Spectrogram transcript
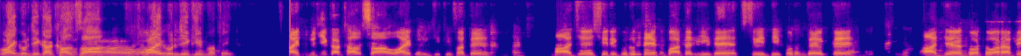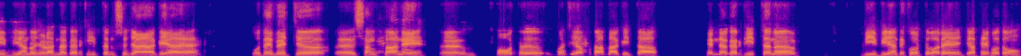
ਵਾਹਿਗੁਰੂ ਜੀ ਕਾ ਖਾਲਸਾ ਵਾਹਿਗੁਰੂ ਜੀ ਕੀ ਫਤਿਹ। ਵਾਹਿਗੁਰੂ ਜੀ ਕਾ ਖਾਲਸਾ ਵਾਹਿਗੁਰੂ ਜੀ ਕੀ ਫਤਿਹ। ਅੱਜ ਸ੍ਰੀ ਗੁਰੂ ਤੇਗ ਬਹਾਦਰ ਜੀ ਦੇ ਸ਼ਹੀਦੀ ਪੁਰਬ ਦੇ ਉੱਤੇ ਅੱਜ ਗੁਰਦੁਆਰਾ ਬੀਬੀਆਂ ਦਾ ਜਿਹੜਾ ਨਗਰ ਕੀਰਤਨ ਸਜਾਇਆ ਗਿਆ ਹੈ, ਉਹਦੇ ਵਿੱਚ ਸੰਗਤਾਂ ਨੇ ਬਹੁਤ ਵਧੀਆ ਉਪਰਾਲਾ ਕੀਤਾ। ਇਹ ਨਗਰ ਕੀਰਤਨ ਬੀਬੀਆਂ ਦੇ ਗੁਰਦੁਆਰੇ ਜਥੇ ਵੱਲੋਂ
